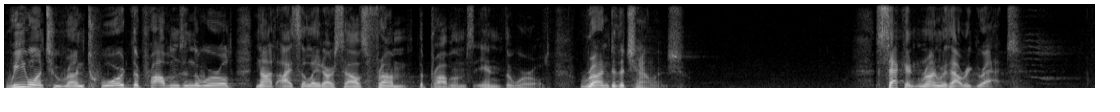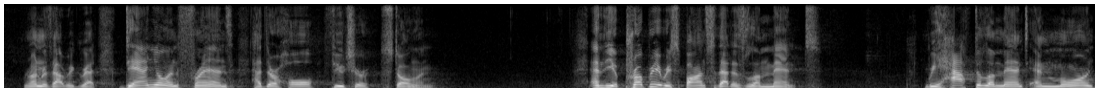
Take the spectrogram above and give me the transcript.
we want to run toward the problems in the world, not isolate ourselves from the problems in the world. Run to the challenge. Second, run without regret. Run without regret. Daniel and friends had their whole future stolen. And the appropriate response to that is lament. We have to lament and mourn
